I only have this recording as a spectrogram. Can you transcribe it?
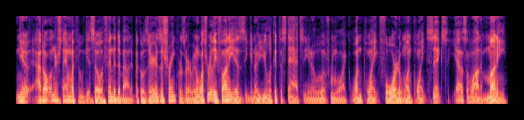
you know, I don't understand why people get so offended about it because there is a shrink reserve. And what's really funny is, you know, you look at the stats. You know, we went from like 1.4 to 1.6. Yeah, it's a lot of money,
